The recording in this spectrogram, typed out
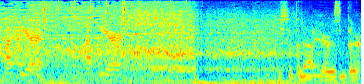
happier, happier. There's something out here, isn't there?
